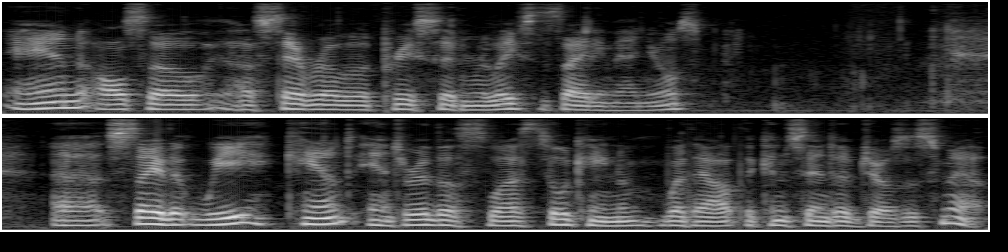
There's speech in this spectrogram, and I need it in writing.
and also uh, several of the Priesthood and Relief Society manuals, uh, say that we can't enter the celestial kingdom without the consent of Joseph Smith.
